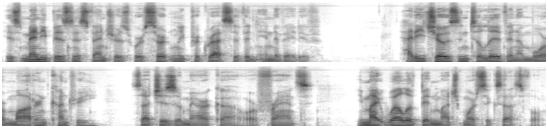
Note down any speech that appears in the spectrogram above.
His many business ventures were certainly progressive and innovative. Had he chosen to live in a more modern country, such as America or France, he might well have been much more successful.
